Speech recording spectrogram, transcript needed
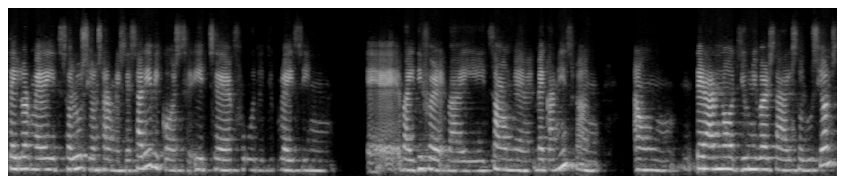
tailor-made solutions are necessary because each food degrades in by different by sound me- mechanisms and, and there are not universal solutions.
